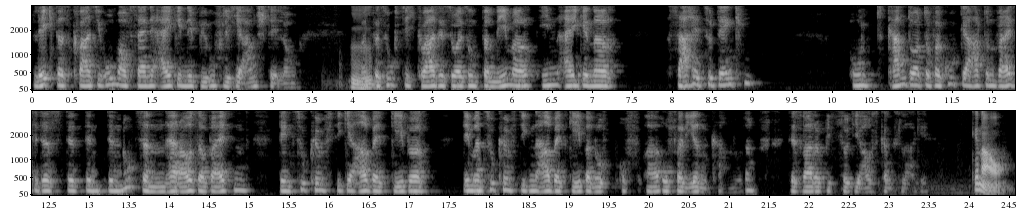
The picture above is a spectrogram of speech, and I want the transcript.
legt das quasi um auf seine eigene berufliche Anstellung. Mhm. Man versucht sich quasi so als Unternehmer in eigener Sache zu denken und kann dort auf eine gute Art und Weise das, den, den Nutzern herausarbeiten, den zukünftige Arbeitgeber, den man zukünftigen Arbeitgebern off, off, äh, offerieren kann, oder? Das war ein bisschen so die Ausgangslage. Genau.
